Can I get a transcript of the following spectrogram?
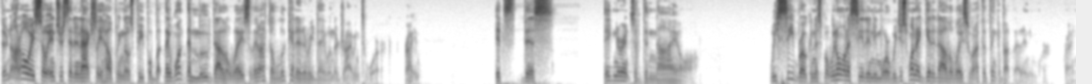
They're not always so interested in actually helping those people, but they want them moved out of the way so they don't have to look at it every day when they're driving to work, right? It's this ignorance of denial. We see brokenness, but we don't want to see it anymore. We just want to get it out of the way so we don't have to think about that anymore, right?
